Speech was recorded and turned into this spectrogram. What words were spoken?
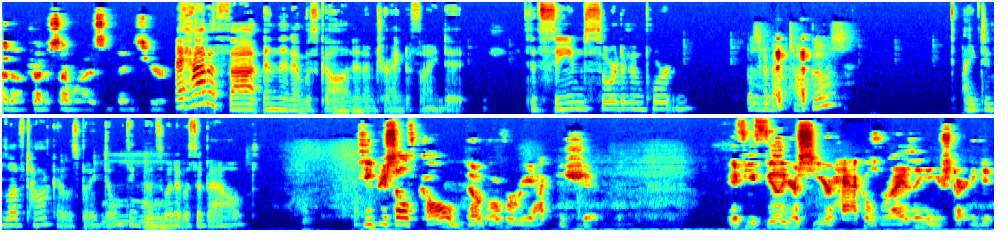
I don't know I'm trying to summarize some things here. I had a thought and then it was gone and I'm trying to find it. It seemed sort of important. Was it about tacos? I do love tacos, but I don't think that's what it was about. Keep yourself calm. Don't overreact to shit. If you feel your your hackles rising and you're starting to get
